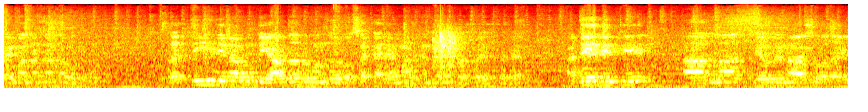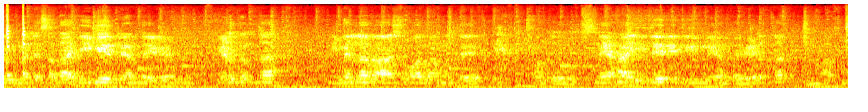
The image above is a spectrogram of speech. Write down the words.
ರೈಮಣ್ಣನವರು ಪ್ರತಿದಿನ ಒಂದು ಯಾವುದಾದ್ರು ಒಂದು ಹೊಸ ಕಾರ್ಯ ಮಾಡ್ಕೊಂತಾನೆ ಬರ್ತಾ ಇರ್ತಾರೆ ಅದೇ ರೀತಿ ಅಲ್ಲ, ದೇವರಿನ ಆಶೀರ್ವಾದ ಇವ್ರ ಮೇಲೆ ಸದಾ ಹೀಗೆ ಇರಲಿ ಅಂತ ಹೇಳಿ ಹೇಳ್ಕೊಂತ ನಿಮ್ಮೆಲ್ಲರ ಆಶೀರ್ವಾದ ಮತ್ತು ಒಂದು ಸ್ನೇಹ ಇದೇ ರೀತಿ ಇರಲಿ ಅಂತ ಹೇಳ್ತಾ ನಿಮ್ಮ ಮಾತು.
